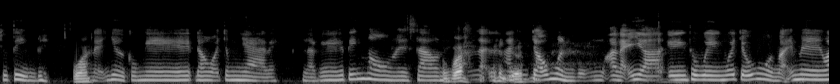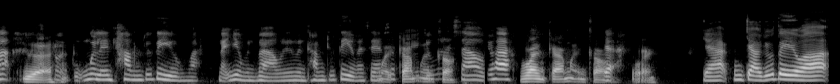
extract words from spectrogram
chú tiền đi What? nãy giờ con nghe đâu ở trong nhà này là nghe cái tiếng hô hay sao này. What? lại là hai chú cháu mình cũng à, nãy giờ yên thu viên với chú ngồi mãi mê quá dạ. cũng mới lên thăm chú tiều mà nãy giờ mình vào nên mình thăm chú tiều mà xem sức khỏe chú con. sao chú ha vâng cảm ơn con dạ. Vâng. dạ con chào chú tiều ạ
